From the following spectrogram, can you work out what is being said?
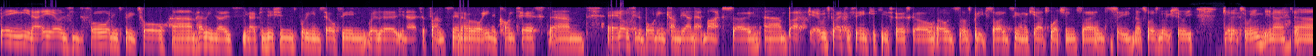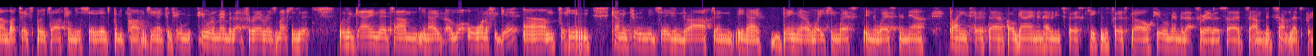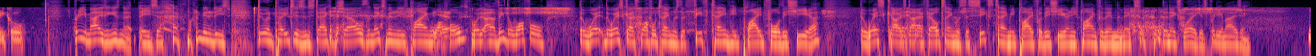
being, you know, he he's a forward, he's pretty tall, um, having those, you know, positions, putting himself in, whether, you know, it's a front centre or in a contest. Um, and obviously the ball didn't come down that much. So, um, but yeah, it was great to see him kick his first goal. I was, I was pretty excited see on the couch watching. So, and to see, I suppose, Luke Shuey get it to him, you know, um, I text Boots after and just said it's pretty pumped, you know, because he'll, he'll remember that forever as much as it was a game that, um, you know, a lot will want to forget. Um, for him coming through the mid-season draft and you know being there a week in West in the West and now playing his first AFL game and having his first kick as a first goal, he'll remember that forever. So it's um it's something that's pretty cool It's pretty amazing, isn't it? He's uh, one minute he's doing peaches and stacking shells, the next minute he's playing WAFLs. Yeah. And I think the WAFL, the the West Coast WAFL team was the fifth team he'd played for this year. The West Coast. AFL team was the sixth team he'd played for this year, and he's playing for them the next the next week. It's pretty amazing.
